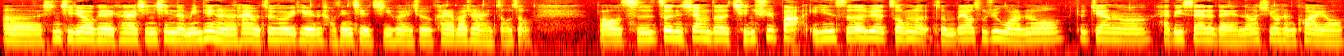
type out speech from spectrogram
呃，星期六可以开开心心的。明天可能还有最后一天好天气的机会，就看要不要去哪里走走。保持正向的情绪吧。已经十二月中了，准备要出去玩喽。就这样哦，Happy Saturday。然后希望很快哦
